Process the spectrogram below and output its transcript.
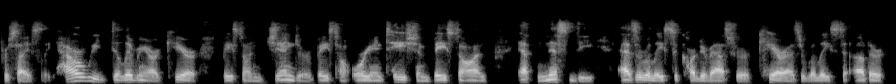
precisely? How are we delivering our care based on gender, based on orientation, based on ethnicity, as it relates to cardiovascular care, as it relates to other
